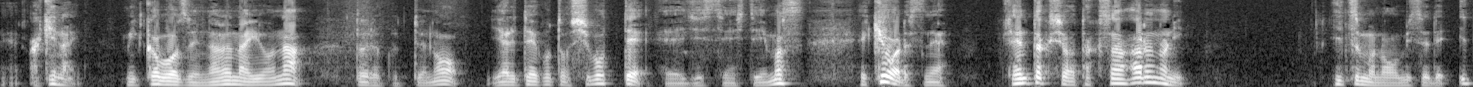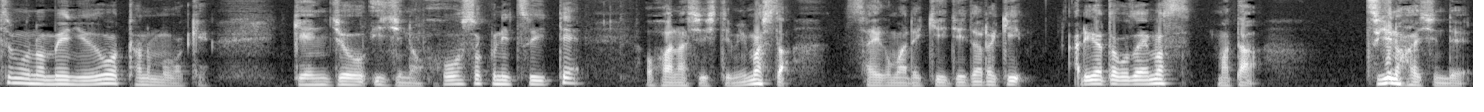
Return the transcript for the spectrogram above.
えー、飽きない、三日坊主にならないような努力っていうのをやりたいことを絞って、えー、実践しています、えー。今日はですね、選択肢はたくさんあるのに、いつものお店でいつものメニューを頼むわけ。現状維持の法則についてお話ししてみました。最後まで聞いていただきありがとうございます。また次の配信で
